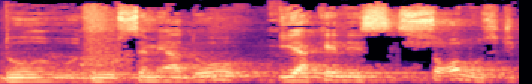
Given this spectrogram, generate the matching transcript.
do, do semeador e aqueles solos, de,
